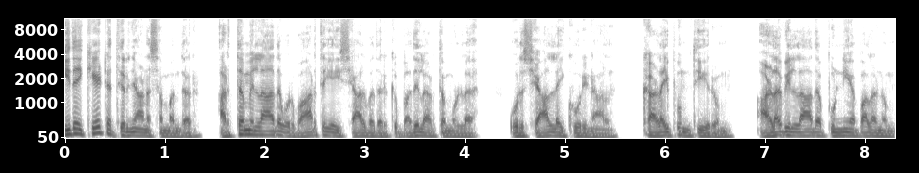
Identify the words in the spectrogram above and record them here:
இதை கேட்ட திருஞான சம்பந்தர் அர்த்தமில்லாத ஒரு வார்த்தையை சால்வதற்கு பதில் அர்த்தமுள்ள ஒரு சாலை கூறினால் களைப்பும் தீரும் அளவில்லாத புண்ணிய பலனும்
